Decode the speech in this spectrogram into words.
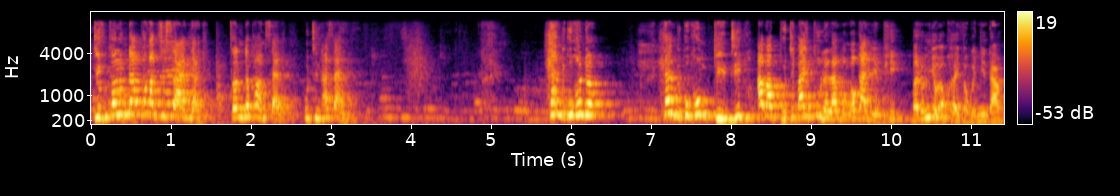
ndicela umntu aphakamisa isandla ke cela umntu aphakamisa isandla uthini asandla mhlawumbi kukho nto mhlawumbi kukho umgidi ababhuti bayicula laa ngoma okanye phi banomnye wakho ayiva kwenye indawo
